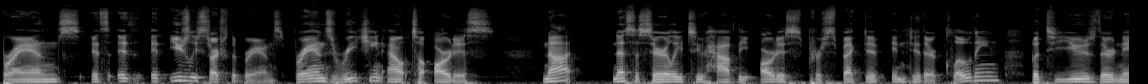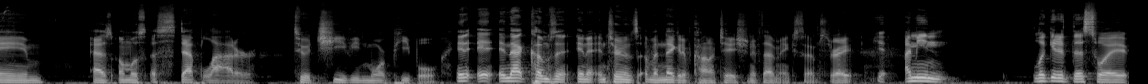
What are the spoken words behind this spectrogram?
brands. It's it, it usually starts with the brands. Brands reaching out to artists, not necessarily to have the artist's perspective into their clothing, but to use their name as almost a step ladder to achieving more people. And, and- that comes in, in, in terms of a negative connotation, if that makes sense, right? Yeah. I mean, look at it this way:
